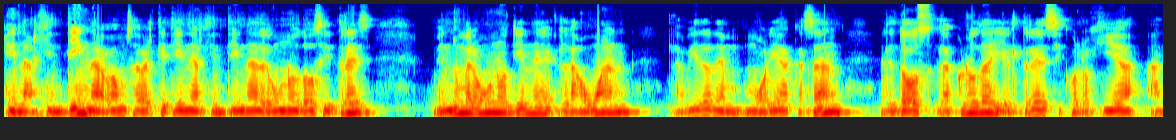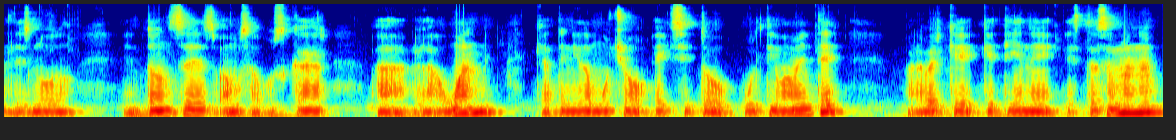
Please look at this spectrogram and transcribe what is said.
En Argentina, vamos a ver qué tiene Argentina de 1, 2 y 3. El número 1 tiene la One, la vida de Moria Kazan el 2 la cruda y el 3 psicología al desnudo. Entonces vamos a buscar a la One que ha tenido mucho éxito últimamente para ver qué, qué tiene esta semana.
